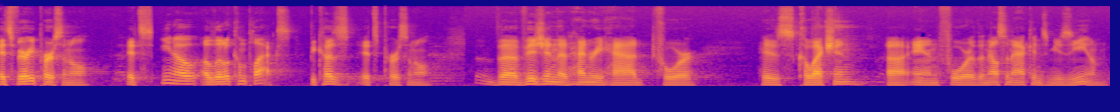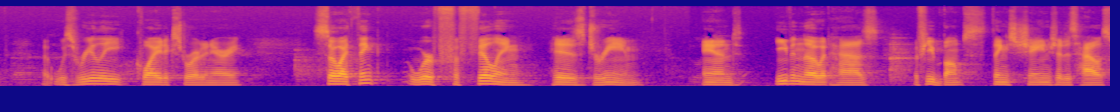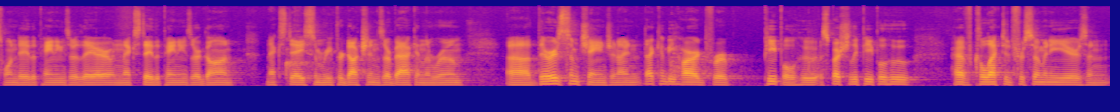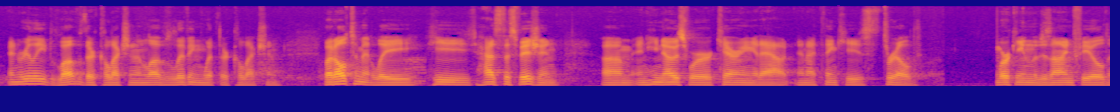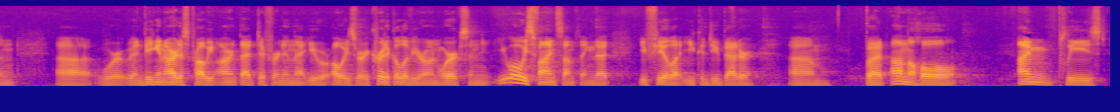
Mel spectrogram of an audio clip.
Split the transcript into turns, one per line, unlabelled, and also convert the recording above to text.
It's very personal. It's, you know, a little complex because it's personal. The vision that Henry had for his collection uh, and for the Nelson Atkins Museum was really quite extraordinary. So I think we're fulfilling his dream. And even though it has a few bumps, things change at his house. One day the paintings are there, and next day the paintings are gone. Next day, some reproductions are back in the room. Uh, there is some change, and I, that can be hard for people who, especially people who have collected for so many years and, and really love their collection and love living with their collection. But ultimately, he has this vision um, and he knows we're carrying it out, and I think he's thrilled. Working in the design field and uh, and being an artist probably aren't that different in that you are always very critical of your own works and you always find something that you feel that you could do better. Um, but on the whole, I'm pleased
